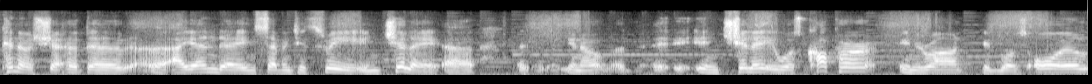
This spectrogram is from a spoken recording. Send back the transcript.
Pinochet, uh, uh Allende in 73 in Chile. Uh, uh, you know, in Chile it was copper, in Iran it was oil.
